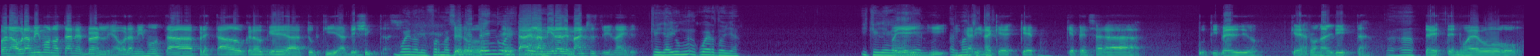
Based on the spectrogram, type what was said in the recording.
Bueno, ahora mismo no está en el Burnley, ahora mismo está prestado creo que a Turquía, de Besiktas. Bueno, la información que tengo está en la mira de Manchester United. Que ya hay un acuerdo ya. Y que llega Oye, y, Karina, ¿qué, qué, pensará Utipedio, que es ronaldista, de este nuevo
